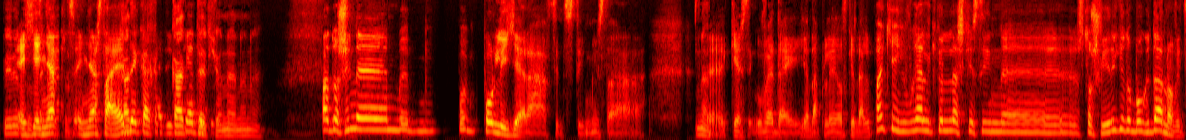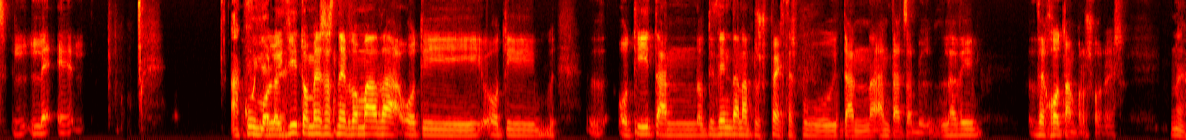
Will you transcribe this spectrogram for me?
πήρε Έχει 9, 9, στα 11, κάτι, κάτι, κάτι τέτοιο. Ναι, ναι, ναι. Πάντως είναι πολύ γερά αυτή τη στιγμή στα, ναι. ε, και στην κουβέντα για τα playoff και τα λοιπά και έχει βγάλει κιόλας και στην, ε, στο σφυρί και τον Μπογκδάνοβιτς. Ε, Ομολογεί το μέσα στην εβδομάδα ότι, ότι, ότι, ήταν, ότι δεν ήταν από τους παίχτες που ήταν untouchable. Δηλαδή δεχόταν προσφορές. Ναι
